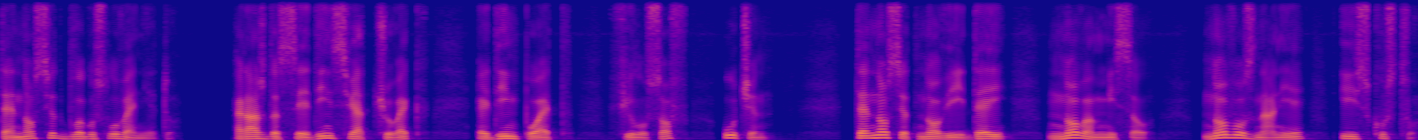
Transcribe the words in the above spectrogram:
Те носят благословението. Ражда се един свят човек, един поет, философ, учен. Те носят нови идеи, нова мисъл, ново знание и изкуство.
